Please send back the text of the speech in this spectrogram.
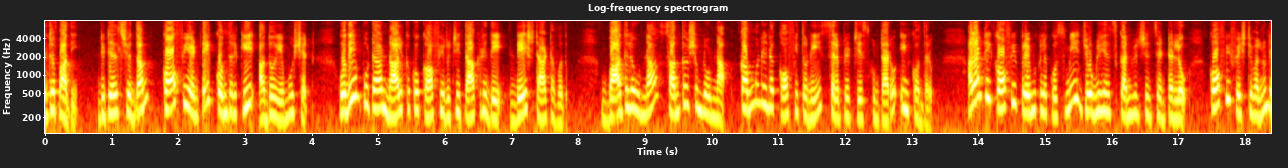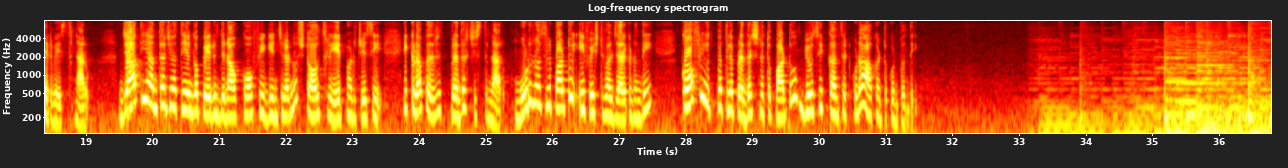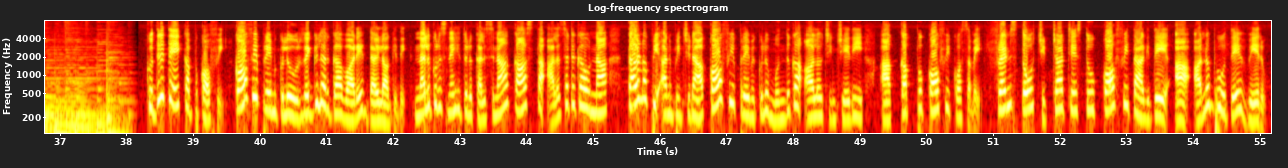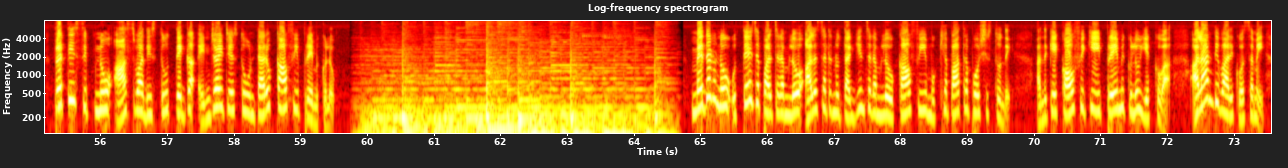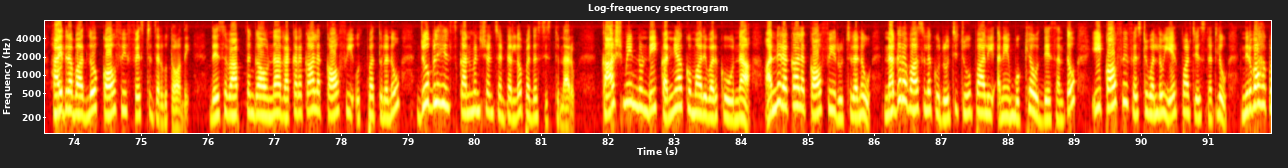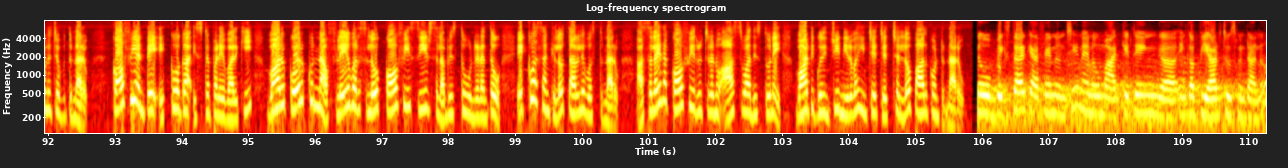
Hyderabadi. Details చూద్దాం. Coffee అంటే కొందరికి అదో ఎమోషన్. ఉదయం పూట నాలుకకు కాఫీ రుచి తాకనిదే డే స్టార్ట్ అవ్వదు. బాధలో ఉన్నా సంతోషంలో ఉన్నా కమ్మునైన కాఫీతోనే సెలబ్రేట్ చేసుకుంటారు ఇంకొందరు. అలాంటి కాఫీ ప్రేమికుల కోసమే జూబ్లీహిల్స్ కన్వెన్షన్ సెంటర్లో కాఫీ ఫెస్టివల్ను నిర్వహిస్తున్నారు. జాతీయ అంతర్జాతీయంగా పేరొందిన కాఫీ గింజలను స్టాల్స్లో ఏర్పాటు చేసి ఇక్కడ ప్రదర్శిస్తున్నారు. మూడు రోజుల పాటు ఈ ఫెస్టివల్ జరగనుంది. కాఫీ ఉత్పత్తుల ప్రదర్శనతో పాటు మ్యూజిక్ కాన్సర్ట్ కూడా ఆకట్టుకుంటుంది. కుదిరితే కప్పు కాఫీ. కాఫీ ప్రేమికులు రెగ్యులర్గా వాడే డైలాగ్ ఇది. నలుగురు స్నేహితులు కలిసినా కాస్త అలసటగా ఉన్నా తలనొప్పి అనిపించిన కాఫీ ప్రేమికులు ముందుగా ఆలోచించేది ఆ కప్పు కాఫీ కోసమే. ఫ్రెండ్స్తో చిట్చాట్ చేస్తూ కాఫీ తాగితే ఆ అనుభూతే వేరు. ప్రతి సిప్ను ఆస్వాదిస్తూ తెగ ఎంజాయ్ చేస్తూ ఉంటారు కాఫీ ప్రేమికులు. మెదడును ఉత్తేజపరచడంలో అలసటను తగ్గించడంలో కాఫీ ముఖ్య పాత్ర పోషిస్తుంది. అందుకే కాఫీకి ప్రేమికులు ఎక్కువ. అలాంటి వారి కోసమే హైదరాబాద్లో కాఫీ ఫెస్ట్ జరుగుతోంది. దేశవ్యాప్తంగా ఉన్న రకరకాల కాఫీ ఉత్పత్తులను జూబ్లీహిల్స్ కన్వెన్షన్ సెంటర్లో ప్రదర్శిస్తున్నారు. కాశ్మీర్ నుండి కన్యాకుమారి వరకు ఉన్న అన్ని రకాల కాఫీ రుచులను నగరవాసులకు రుచి చూపాలి అనే ముఖ్య ఉద్దేశంతో ఈ కాఫీ ఫెస్టివల్ను ఏర్పాటు చేసినట్లు నిర్వాహకులు చెబుతున్నారు. కాఫీ అంటే ఎక్కువగా ఇష్టపడే వారికి వారు కోరుకున్న ఫ్లేవర్స్లో కాఫీ సీడ్స్ లభిస్తూ ఉండడంతో ఎక్కువ సంఖ్యలో తరలి వస్తున్నారు అసలైన కాఫీ రుచులను ఆస్వాదిస్తూనే వాటి గురించి నిర్వహించే చర్చల్లో పాల్గొంటున్నారు. బిగ్ స్టార్ క్యాఫే నుంచి నేను మార్కెటింగ్ ఇంకా పిఆర్ చూసుకుంటాను.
